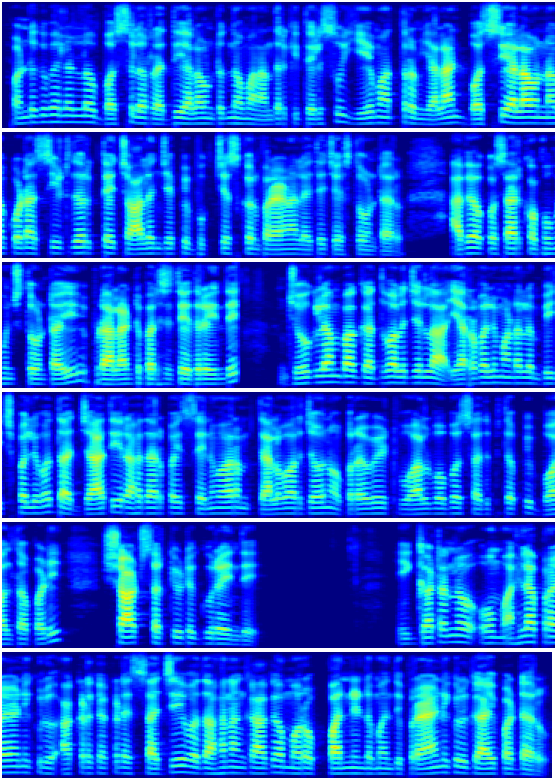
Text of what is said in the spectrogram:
పండుగ వేళల్లో బస్సుల రద్దీ ఎలా ఉంటుందో మనందరికీ తెలుసు. ఏమాత్రం ఎలాంటి బస్సు ఎలా ఉన్నా కూడా సీటు దొరికితే చాలని చెప్పి బుక్ చేసుకొని ప్రయాణాలు అయితే చేస్తూ ఉంటారు. అవే ఒక్కోసారి కొంప ముంచుతూ ఉంటాయి. ఇప్పుడు అలాంటి పరిస్థితి ఎదురైంది. జోగులాంబ గద్వాల జిల్లా ఎర్రవల్లి మండలం బీచ్పల్లి వద్ద జాతీయ రహదారిపై శనివారం తెల్లవారుజామున ప్రైవేట్ వాల్వో బస్ అదుపు తప్పి బోల్తా పడి షార్ట్ సర్క్యూట్‌కి గురైంది. ఈ ఘటనలో ఓ మహిళా ప్రయాణికులు అక్కడికక్కడే సజీవ దహనం కాగా మరో 12 మంది ప్రయాణికులు గాయపడ్డారు.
